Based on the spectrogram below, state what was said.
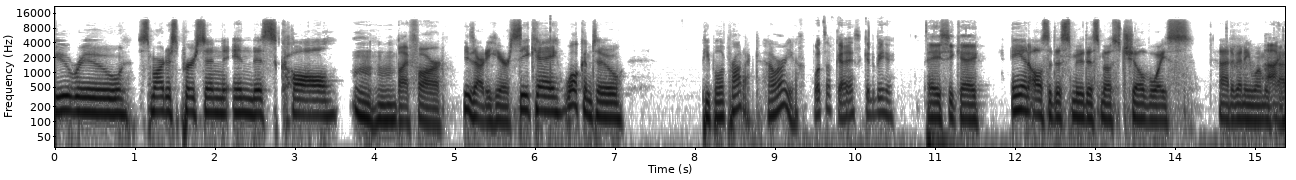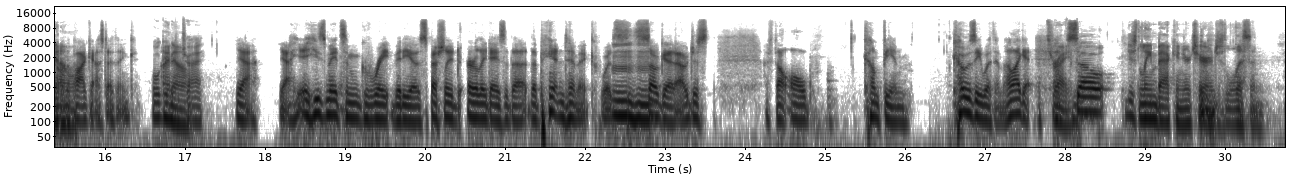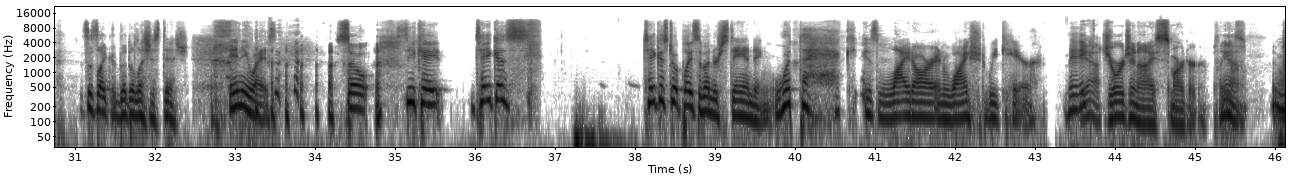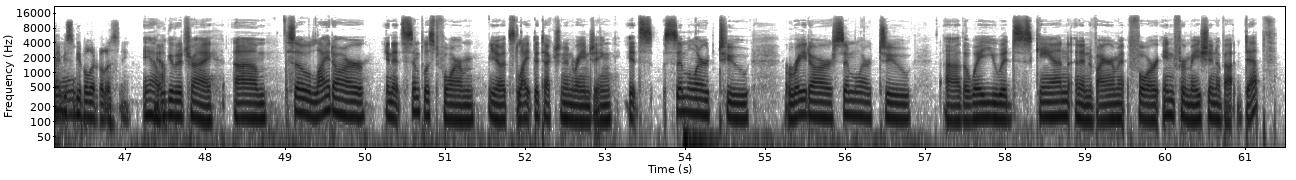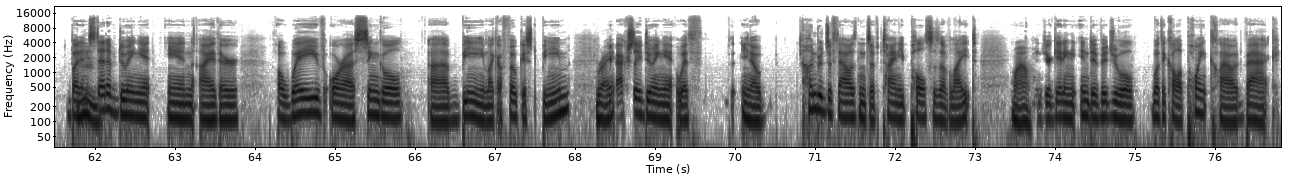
guru, smartest person in this call. Mhm, by far. He's already here. CK, welcome to People of Product. How are you? What's up, guys? Good to be here. Hey, CK. And also the smoothest, most chill voice out of anyone we've I had on the podcast. I think. We'll I give it know. a try. Yeah. Yeah, he, he's made some great videos, especially early days of the the pandemic was Mhm. so good. I would just I felt all comfy and cozy with him. I like it. That's right. So Just lean back in your chair and just listen. this is like the delicious dish. Anyways, so CK, take us take us to a place of understanding. What the heck is lidar, and why should we care? Make Yeah. George and I smarter, please. Yeah. Maybe some people that are listening. Yeah, Yeah. we'll give it a try. Um, so lidar, in its simplest form, you know, it's light detection and ranging. It's similar to radar, similar to uh, the way you would scan an environment for information about depth, but instead of doing it in either a wave or a single uh, beam, like a focused beam, Right. you're actually doing it with, you know, hundreds of thousands of tiny pulses of light Wow. and you're getting individual what they call a point cloud back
